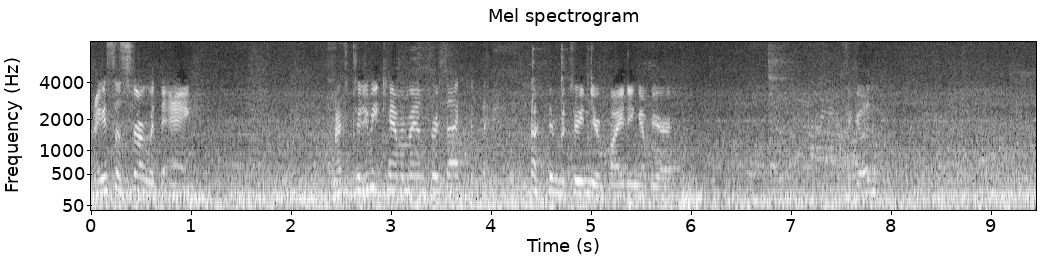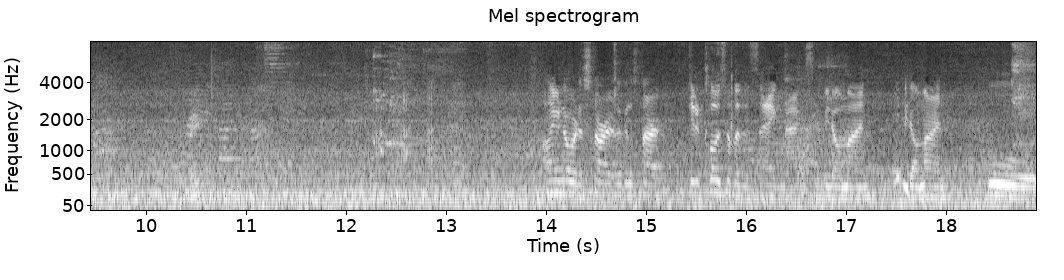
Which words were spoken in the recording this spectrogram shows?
I guess let's start with the egg. Max, could you be cameraman for a sec? In between your biting of your... Is it good? I don't even know where to start. We're gonna start. Get a close up of this egg, Max, if you don't mind. If you don't mind. Ooh,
